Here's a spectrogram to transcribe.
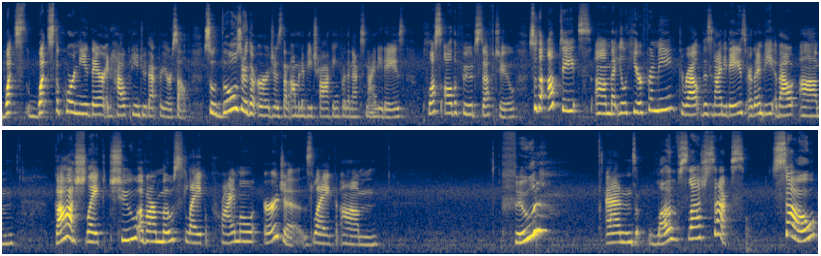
what's what's the core need there and how can you do that for yourself? So those are the urges that I'm going to be tracking for the next 90 days, plus all the food stuff too. So the updates um, that you'll hear from me throughout this 90 days are going to be about, um, gosh, like two of our most like primal urges, like um, food and love slash sex. So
